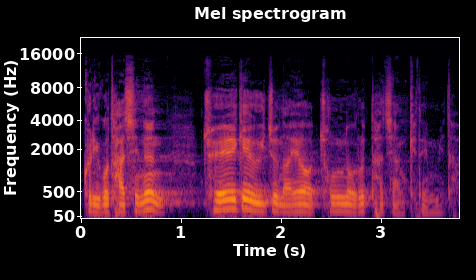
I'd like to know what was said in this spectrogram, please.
그리고 다시는 죄에게 의존하여 종노릇하지 않게 됩니다.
